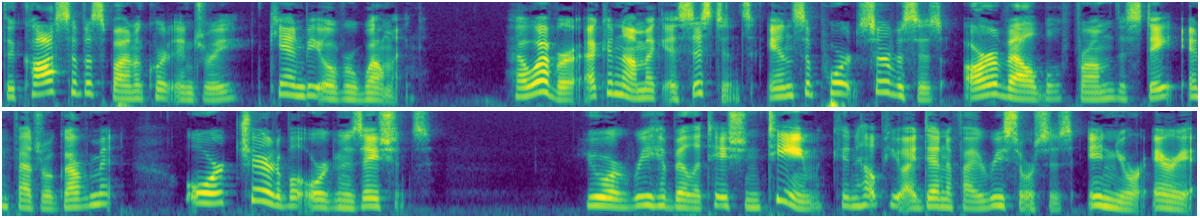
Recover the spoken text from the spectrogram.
The cost of a spinal cord injury can be overwhelming. However, economic assistance and support services are available from the state and federal government or charitable organizations. Your rehabilitation team can help you identify resources in your area.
